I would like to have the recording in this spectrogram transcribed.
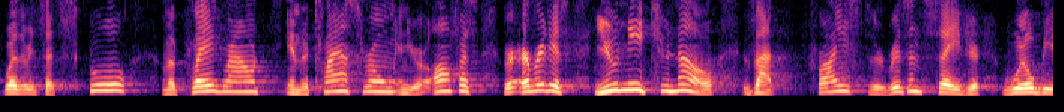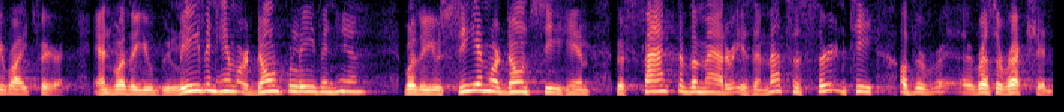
whether it's at school, on the playground, in the classroom, in your office, wherever it is, you need to know that Christ, the risen Savior, will be right there. And whether you believe in Him or don't believe in Him, whether you see Him or don't see Him, the fact of the matter is, and that's the certainty of the re- resurrection,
